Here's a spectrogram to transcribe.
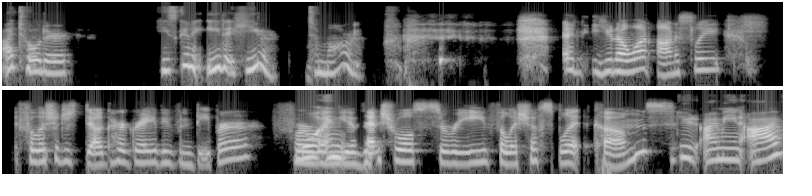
I told her, he's going to eat it here tomorrow. and you know what? Honestly, Felicia just dug her grave even deeper for well, when and, the eventual Cirie Felicia split comes. Dude, I mean, I've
